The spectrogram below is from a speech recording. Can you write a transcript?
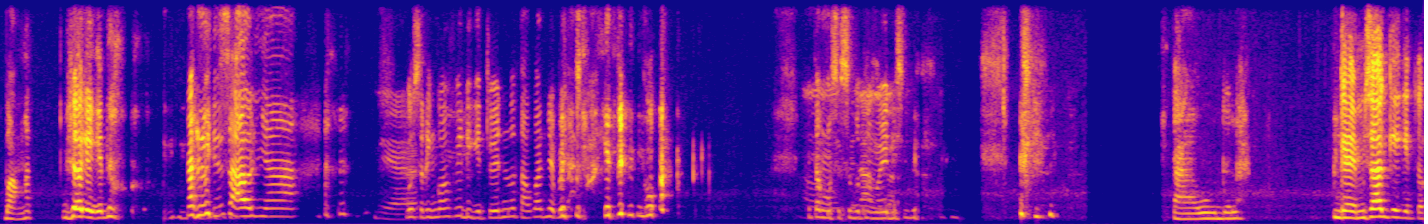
banget bisa kayak gitu. Kan misalnya. Iya. gue sering kok Vi digituin lu tau kan siapa yang gituin gue kita nggak usah sebut namanya di sini. Tahu udahlah. Kayak misalnya kayak gitu.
